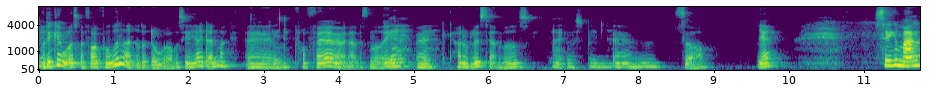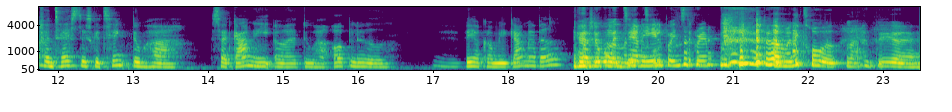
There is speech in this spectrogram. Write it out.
Ja. Og det kan jo også være folk fra udlandet, der dukker op og siger, jeg er i Danmark, øh, fra Færøerne eller sådan noget. Ikke? Ja, ja. Øh, har du lyst til at mødes? Nej, hvor spændende. Øh, så ja, Sikke mange fantastiske ting, du har sat gang i, og at du har oplevet øh, ved at komme i gang med at bade. Ja, og dokumentere det hele på Instagram. det havde man ikke troet. Nej. Det, øh,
